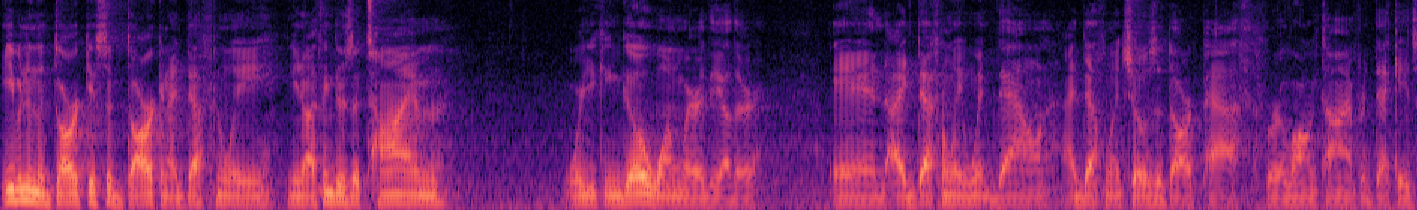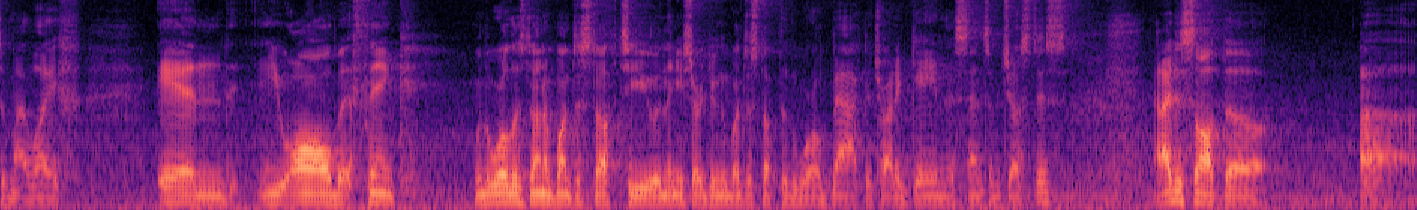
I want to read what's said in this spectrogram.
even in the darkest of dark, and I definitely, you know, I think there's a time where you can go one way or the other and I definitely went down. I definitely chose a dark path for a long time, for decades of my life. And you all that think when the world has done a bunch of stuff to you, and then you start doing a bunch of stuff to the world back to try to gain this sense of justice. And I just thought the uh,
